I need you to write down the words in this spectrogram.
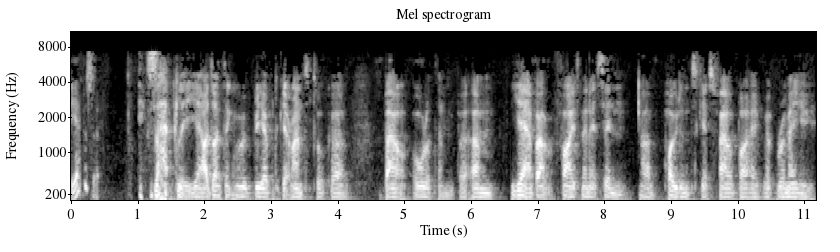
the episode. exactly. Yeah, I don't think we would be able to get around to talk uh, about all of them, but um, yeah, about five minutes in, uh, Podence gets fouled by R- Romeu.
